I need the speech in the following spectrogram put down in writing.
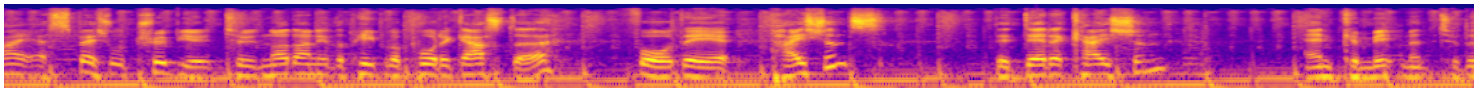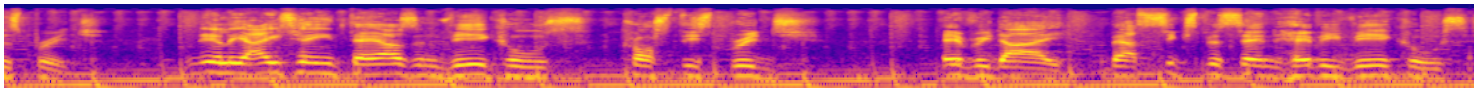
a, a special tribute to not only the people of Port Augusta for their patience, their dedication and commitment to this bridge. Nearly 18,000 vehicles cross this bridge every day, about 6% heavy vehicles.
